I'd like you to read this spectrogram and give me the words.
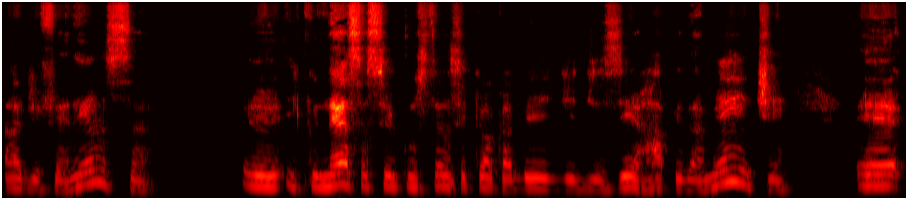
a diferença, e nessa circunstância que eu acabei de dizer rapidamente, é,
